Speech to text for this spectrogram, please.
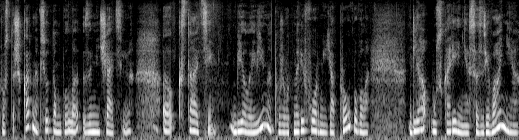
просто шикарно, все там было замечательно. Э, кстати, белые вина тоже вот на реформе я пробовала. Для ускорения созревания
